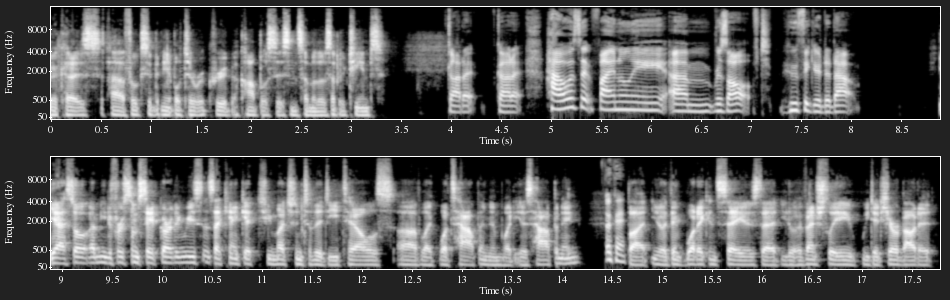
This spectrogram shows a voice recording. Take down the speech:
because uh, folks have been able to recruit accomplices in some of those other teams. Got it. Got it. How was it finally um, resolved? Who figured it out? Yeah, so I mean, for some safeguarding reasons, I can't get too much into the details of like what's happened and what is happening. Okay. But you know, I think what I can say is that you know, eventually we did hear about it.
